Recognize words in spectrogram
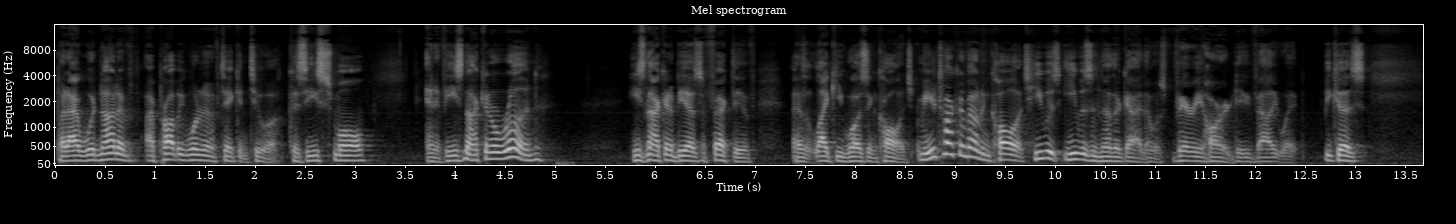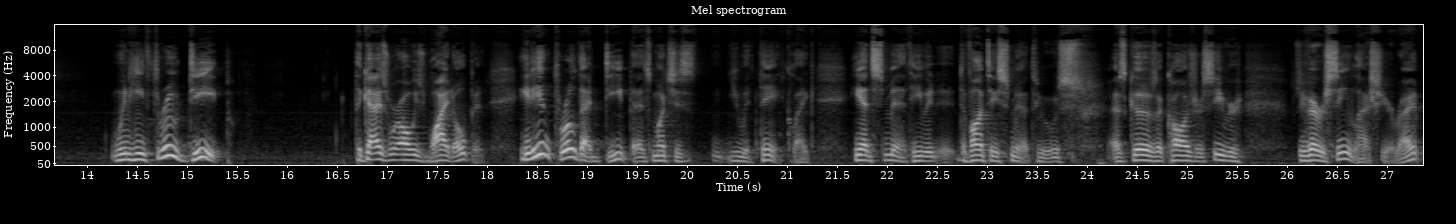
but I would not have. I probably wouldn't have taken Tua because he's small. And if he's not going to run, he's not going to be as effective as like he was in college. I mean, you're talking about in college, he was he was another guy that was very hard to evaluate because when he threw deep, the guys were always wide open. He didn't throw that deep as much as you would think. Like he had Smith, he would DeVonta Smith, who was as good as a college receiver as we've ever seen last year, right?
